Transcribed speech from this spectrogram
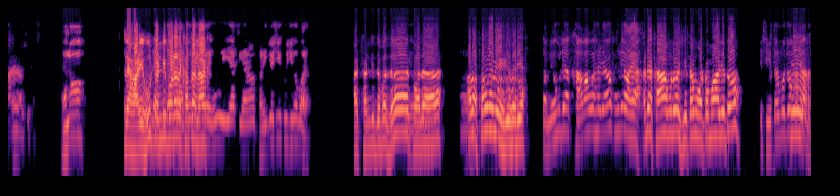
હારે આવજો. હેલો? એટલે હારી હું ઠંડી પડે ખતરનાક? હું યાર શિયાળામાં ખરી ગયો છું ખુશી ખબર? આ ઠંડી જબરજસ્ત પડે. આ રસ્તામાં બે હેડ્યો કર્યા તમે હું લે ખાવા હોય હેડે હું લે આયા? અરે ખા હમણાં ખેતરમાં ઓટોમાં આજે તો. એ ખેતરમાં જો કરતા ને.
